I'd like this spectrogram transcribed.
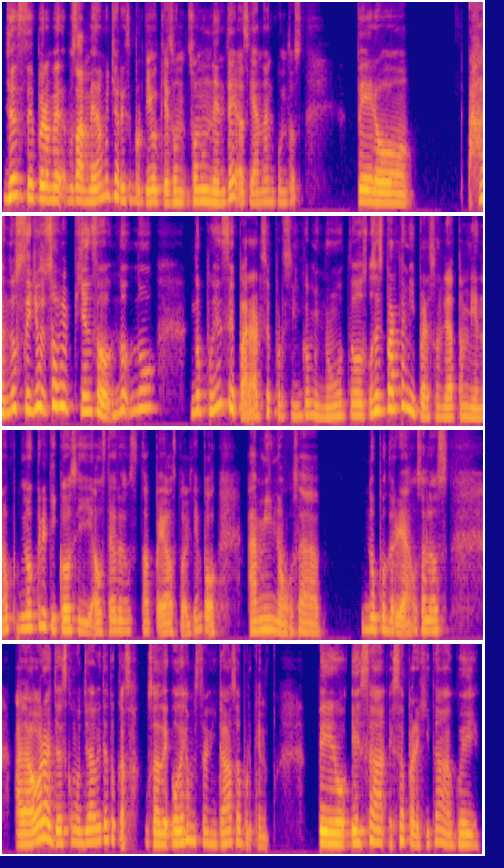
Ya sé, pero me, o sea, me da mucha risa porque digo que son, son un ente, así andan juntos, pero... Ah, no sé, yo solo pienso, no, no, no pueden separarse por cinco minutos. O sea, es parte de mi personalidad también, ¿no? No critico si a ustedes les gusta estar pegados todo el tiempo. A mí no, o sea, no podría. O sea, los, a la hora ya es como, ya vete a tu casa. O sea, o déjame estar en mi casa, porque no? Pero esa, esa parejita, güey,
